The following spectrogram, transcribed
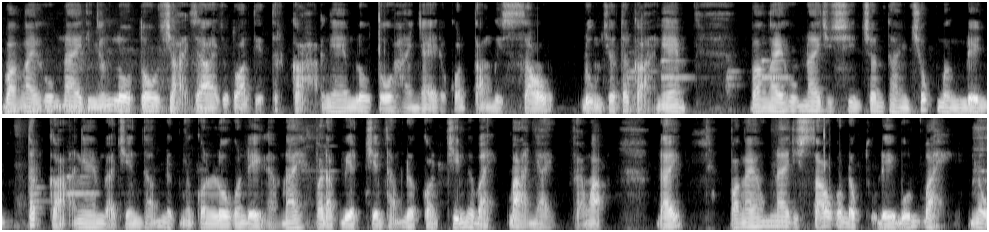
và ngày hôm nay thì những lô tô trải dài cho toàn thể tất cả anh em, lô tô hai nháy đó con 816 đúng cho tất cả anh em? Và ngày hôm nay thì xin chân thành chúc mừng đến tất cả anh em đã chiến thắng được những con lô con đề ngày hôm nay, và đặc biệt chiến thắng được con 97 ba nháy, phải không ạ? Đấy. Và ngày hôm nay thì sau con độc thủ đế 47 nổ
